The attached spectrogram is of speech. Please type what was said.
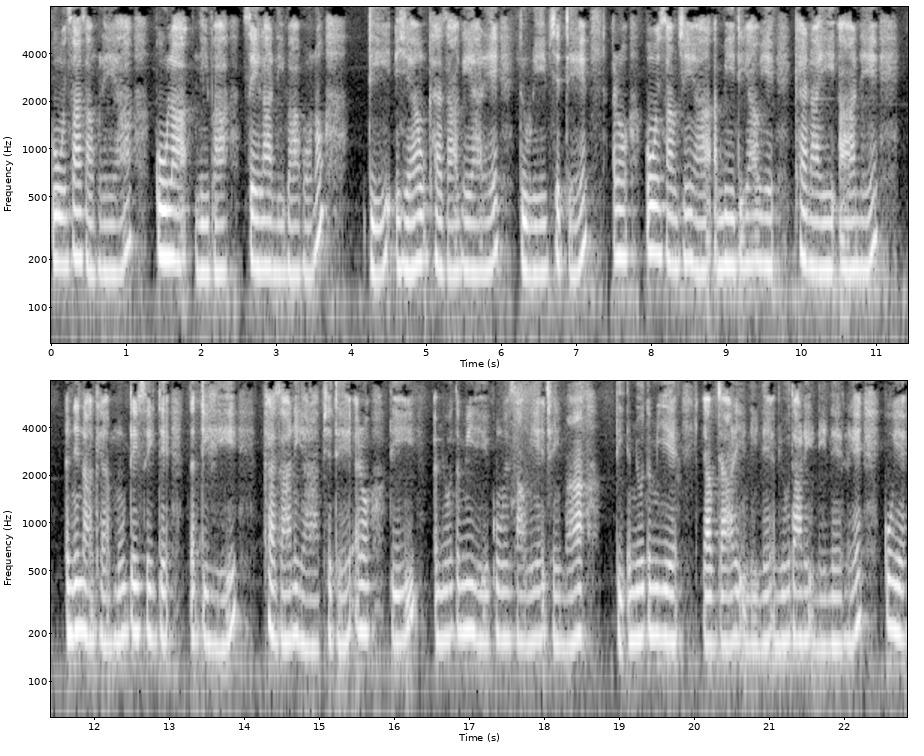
ကိုဝင်စားဆောင်ကလေးက6လနေပါ10လနေပါပေါ့နော်ဒီအရန်ကိုခံစားခဲ့ရတဲ့သူတွေဖြစ်တယ်အဲ့တော့ကိုဝင်ဆောင်ခြင်းကအမေတယောက်ရဲ့ခံနိုင်ရည်အားနဲ့အနစ်နာခံမှုတိတ်ဆိတ်တဲ့တတိတွေ ခံစားနေရတာဖြစ်တယ်အဲ့တော့ဒီအမျိုးသမီးတွေကိုဝင်ဆောင်နေတဲ့အချိန်မှာဒီအမျိုးသမီးရဲ့ယောက်ျားတွေအနေနဲ့အမျိုးသားတွေအနေနဲ့လည်းကိုယ့်ရဲ့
